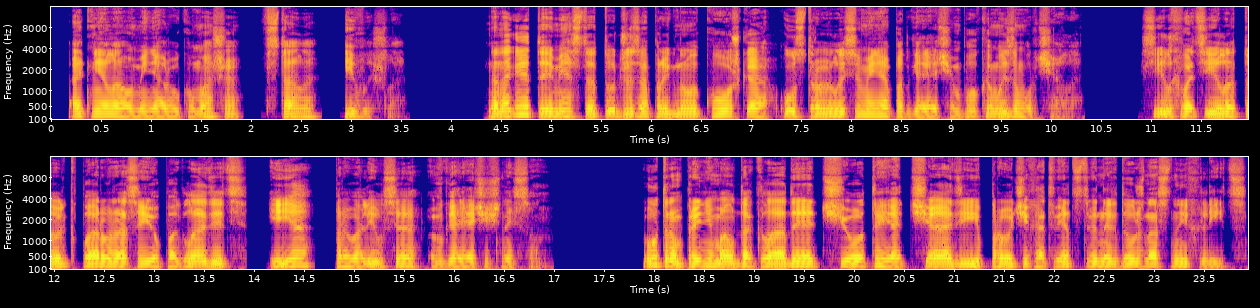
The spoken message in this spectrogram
— отняла у меня руку Маша, встала и вышла. На нагретое место тут же запрыгнула кошка, устроилась у меня под горячим боком и замурчала. Сил хватило только пару раз ее погладить, и я провалился в горячечный сон. Утром принимал доклады и отчеты от чади и прочих ответственных должностных лиц,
